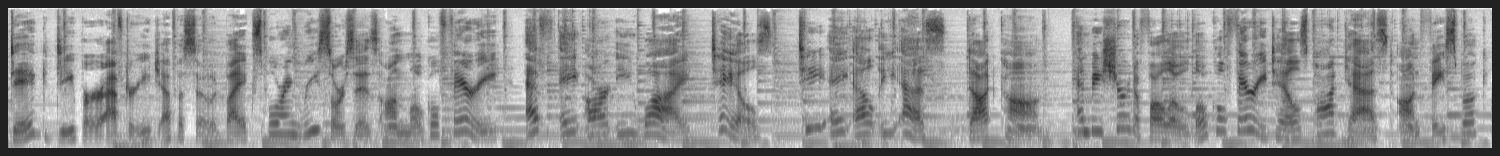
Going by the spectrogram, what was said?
Dig deeper after each episode by exploring resources on local fairy, F A R E Y, tales, T A L E S dot com. And be sure to follow Local Farey Tales Podcast on Facebook,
